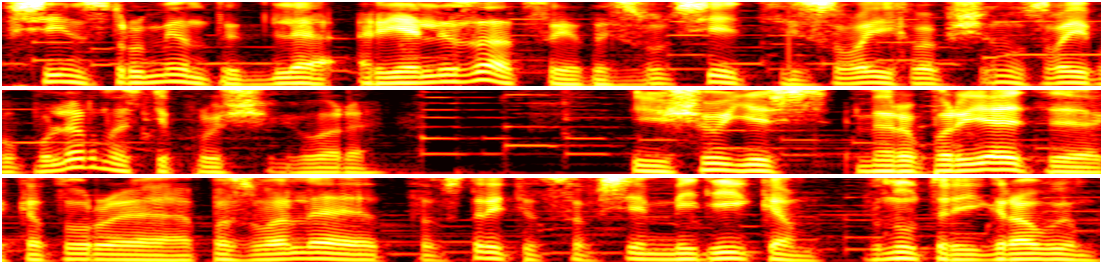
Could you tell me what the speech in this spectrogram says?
Все инструменты для реализации этой соцсети, своих вообще, ну, своей популярности, проще говоря. И еще есть мероприятие, которое позволяет встретиться всем медийкам внутриигровым,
